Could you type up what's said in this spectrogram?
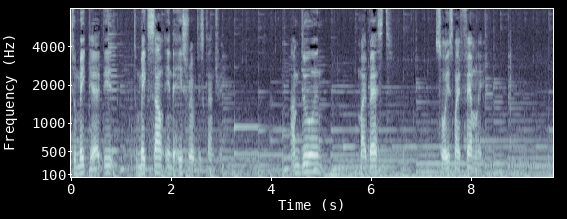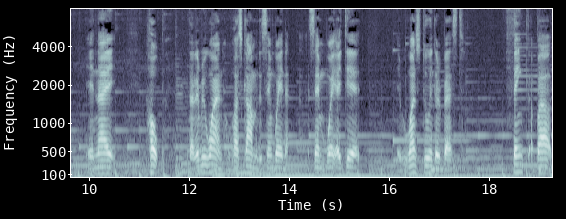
to make uh, to make some in the history of this country. I'm doing my best, so is my family, and I hope that everyone who has come in the same way, same way I did, everyone's doing their best. Think about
